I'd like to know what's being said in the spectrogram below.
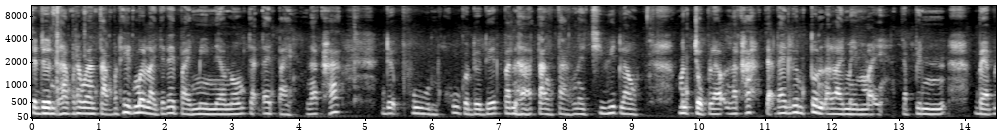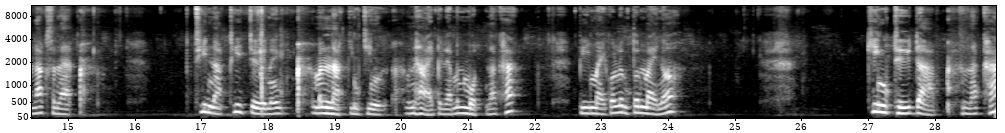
จะเดินทางไปทำงานต่างประเทศเมื่อไหร่จะได้ไปมีแนวโน้มจะได้ไปนะคะ เดอะพูลคู่กับเดอะเดทปัญหาต่างๆ ในชีวิตเรา มันจบแล้วนะคะ จะได้เริ่มต้นอะไรใหม่ ๆ จะเป็นแบบลักษณะ ที่หนักที่เจอในมันหนักจริง ๆ มันหายไปแล้วมันหมดนะคะ ปีใหม่ก็เริ่มต้นใหม่เนาะคิงถือดาบนะคะ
